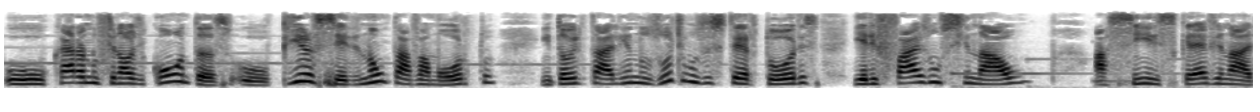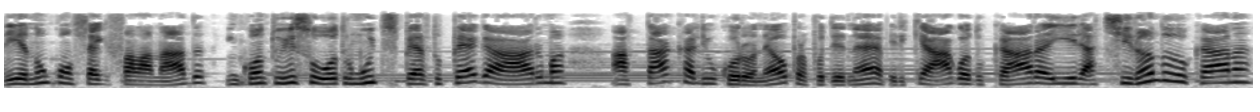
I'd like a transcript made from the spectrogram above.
O cara, no final de contas, o Pierce, ele não estava morto, então ele está ali nos últimos estertores e ele faz um sinal assim, ele escreve na areia, não consegue falar nada. Enquanto isso, o outro muito esperto pega a arma, ataca ali o coronel para poder, né? Ele quer a água do cara e ele atirando no cara,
